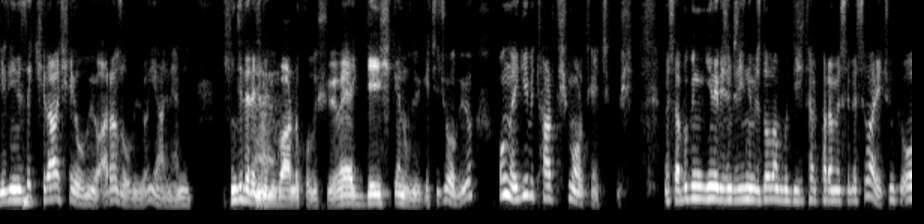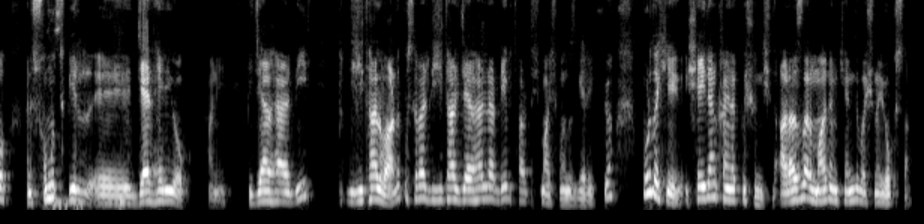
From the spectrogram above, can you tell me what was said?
dediğinizde kira şey oluyor, araz oluyor. Yani hani ikinci derecede bir varlık oluşuyor veya değişken oluyor, geçici oluyor. Onunla ilgili bir tartışma ortaya çıkmış. Mesela bugün yine bizim zihnimizde olan bu dijital para meselesi var ya çünkü o hani somut bir e, cevheri yok. Hani bir cevher değil, dijital varlık. Bu sefer dijital cevherler diye bir tartışma açmanız gerekiyor. Buradaki şeyden kaynaklı şunun işte arazlar madem kendi başına yoksa,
